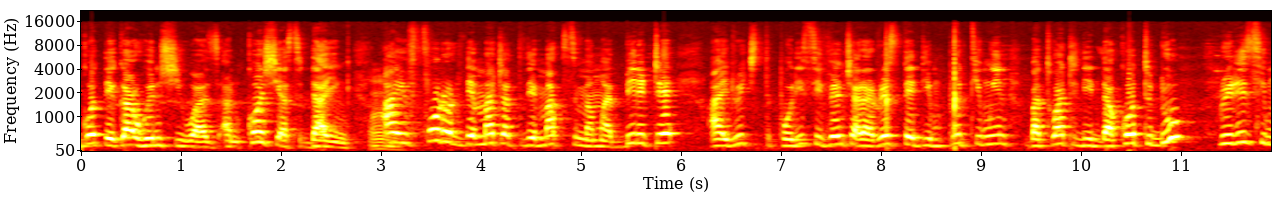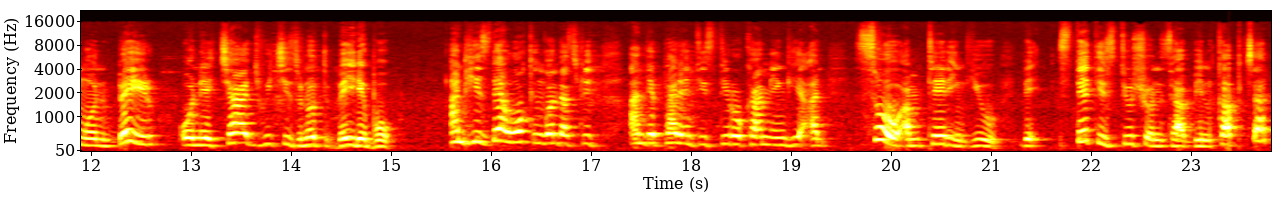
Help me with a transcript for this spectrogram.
got the girl when she was unconscious dying mm. i followed the matter to the maximum ability i reached the police eventually arrested him put him in but what did the court do release him on bail on a charge which is not bailable. And he's there walking on the street, and the parent is still coming here. And so I'm telling you, the state institutions have been captured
